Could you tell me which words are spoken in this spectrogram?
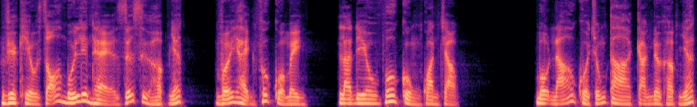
Việc hiểu rõ mối liên hệ giữa sự hợp nhất với hạnh phúc của mình là điều vô cùng quan trọng. Bộ não của chúng ta càng được hợp nhất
